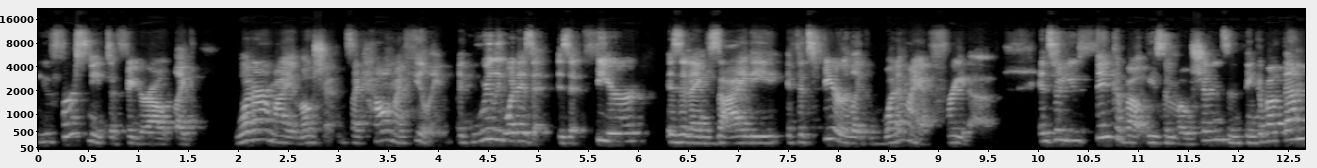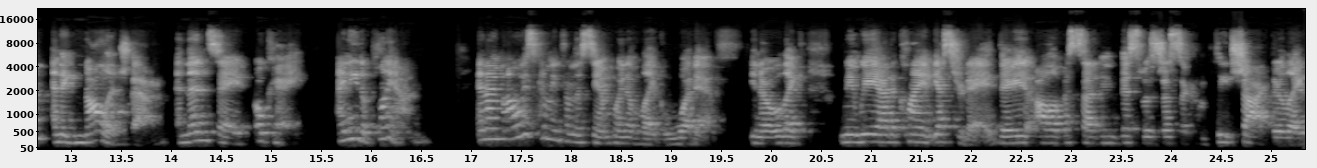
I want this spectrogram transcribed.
You first need to figure out, like, what are my emotions? Like, how am I feeling? Like, really, what is it? Is it fear? Is it anxiety? If it's fear, like, what am I afraid of? And so you think about these emotions and think about them and acknowledge them and then say, okay, I need a plan. And I'm always coming from the standpoint of like, what if? You know, like, I mean, we had a client yesterday. They all of a sudden, this was just a complete shock. They're like,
